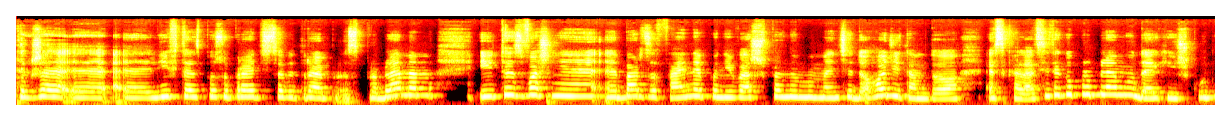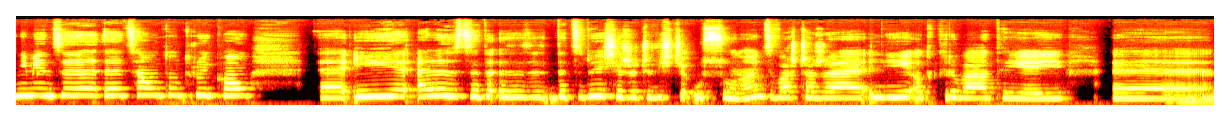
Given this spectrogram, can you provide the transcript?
Także e, e, Lee w ten sposób radzi sobie trochę z problemem i to jest właśnie e, bardzo fajne, ponieważ w pewnym momencie dochodzi tam do eskalacji tego problemu, do jakiejś kłótni między e, całą tą trójką i El zde- zdecyduje się rzeczywiście usunąć, zwłaszcza, że Lee odkrywa te jej e,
